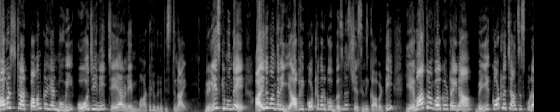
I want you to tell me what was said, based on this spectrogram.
power star Pawan Kalyan movie ఓజీనే చేయాలనే మాటలు వినిపిస్తున్నాయి. రిలీజ్కి ముందే ఐదు వందల యాభై కోట్ల వరకు బిజినెస్ చేసింది కాబట్టి ఏమాత్రం వర్కౌట్ అయినా వెయ్యి కోట్ల ఛాన్సెస్ కూడా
